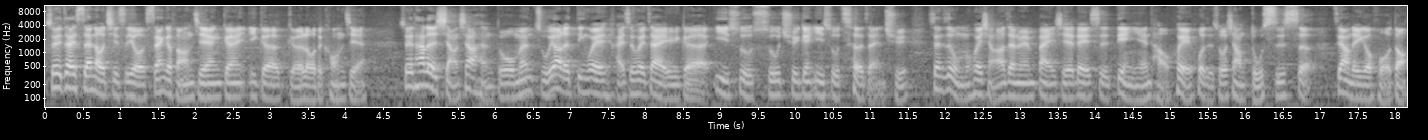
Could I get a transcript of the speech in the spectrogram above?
所以在三楼其实有三个房间跟一个阁楼的空间。所以它的想象很多，我们主要的定位还是会在于一个艺术书区跟艺术策展区，甚至我们会想要在那边办一些类似电影研讨会，或者说像读诗社这样的一个活动。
